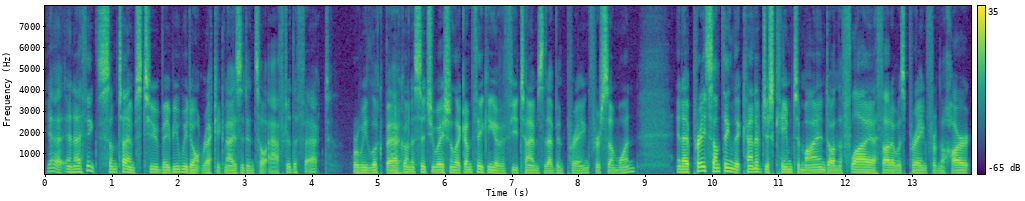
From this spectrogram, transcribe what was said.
Yeah, and I think sometimes too, maybe we don't recognize it until after the fact, where we look back yeah. on a situation. Like I'm thinking of a few times that I've been praying for someone and I pray something that kind of just came to mind on the fly. I thought I was praying from the heart.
